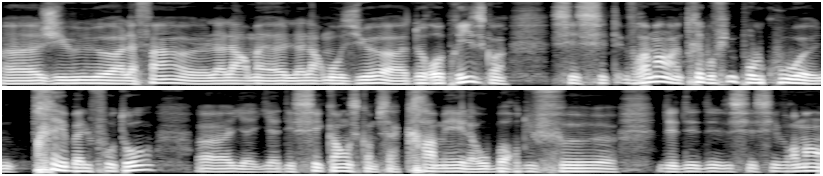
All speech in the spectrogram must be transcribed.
Euh, j'ai eu à la fin euh, l'alarme aux yeux à deux reprises. C'est vraiment un très beau film. Pour le coup, une très belle photo. Il y, y, a des séquences comme ça cramées là au bord du feu. Des, des, des, c'est vraiment.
